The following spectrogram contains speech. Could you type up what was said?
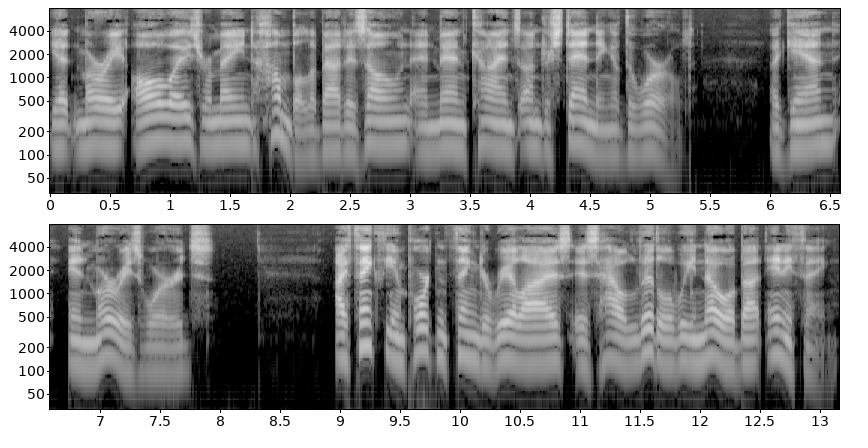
Yet Murray always remained humble about his own and mankind's understanding of the world. Again, in Murray's words, I think the important thing to realize is how little we know about anything,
